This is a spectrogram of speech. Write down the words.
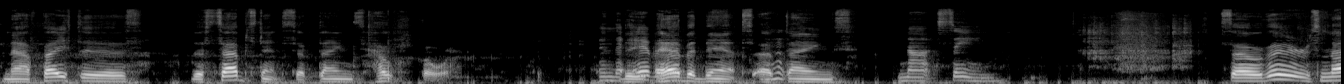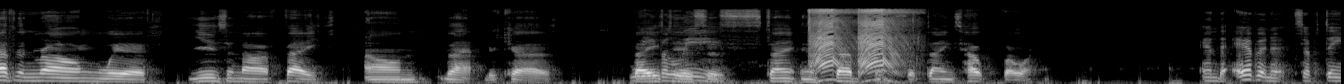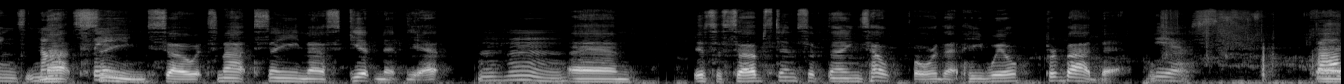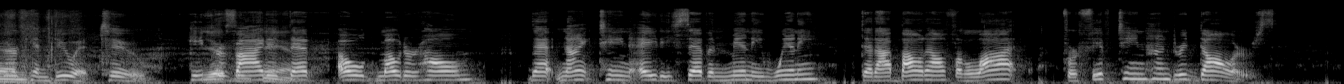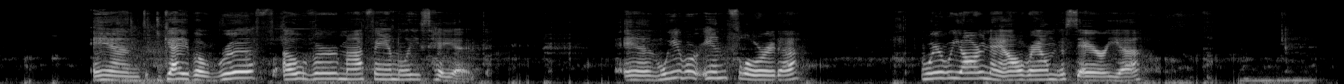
Now, faith is the substance of things hoped for, And the, the evidence evidence of mm-hmm. things. not seen. So, there's nothing wrong with using our faith on that because faith is the sta- substance of things hoped for, and the evidence of things not, not, seen. seen. So, it's not seen us getting it yet. Mm-hmm. and it's a substance of things hoped for that he will provide that. Yes. Father And- can do it too. He Yes, provided can. that old motor home, that 1987 Mini Winnie that I bought off a lot for $1,500 and gave a roof over my family's head. And we were in Florida, where we are now, around this area.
